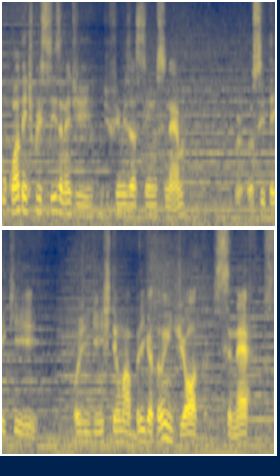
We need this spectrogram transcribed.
o quanto a gente precisa né, de, de filmes assim no cinema. Eu, citei que hoje em dia a gente tem uma briga tão idiota de cinéfilos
